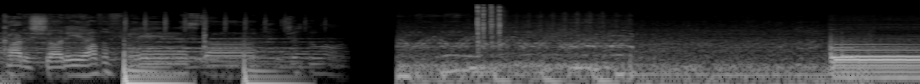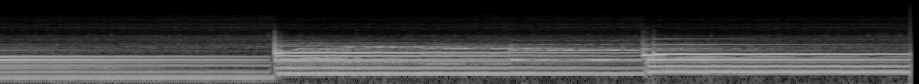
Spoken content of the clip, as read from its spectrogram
caught a shorty off a Finsta.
